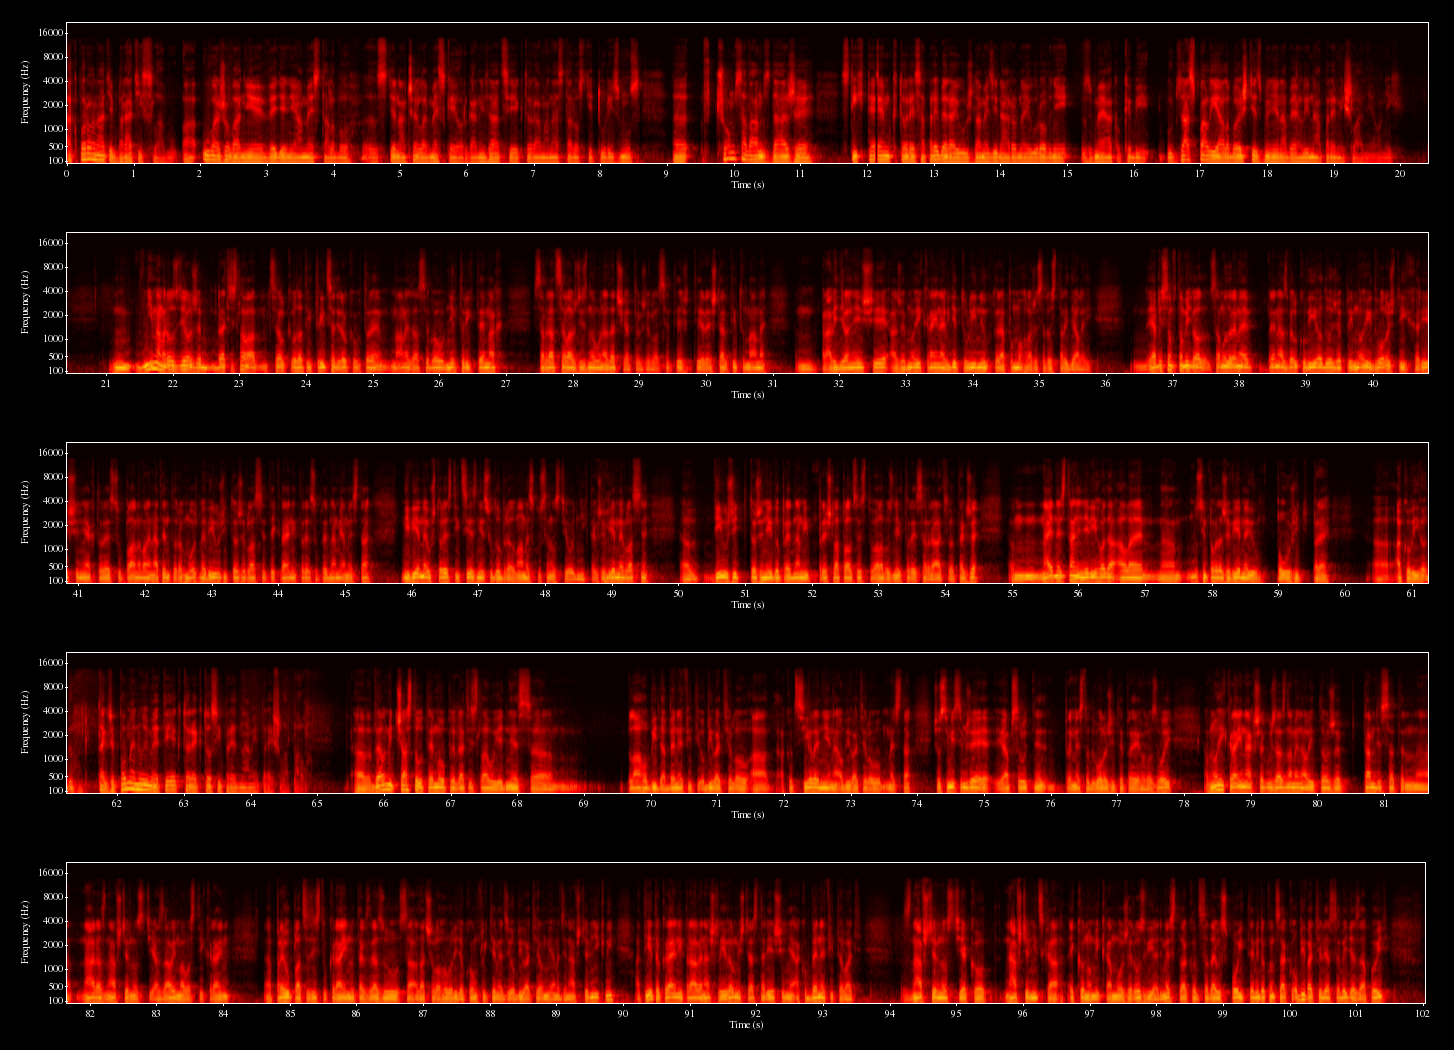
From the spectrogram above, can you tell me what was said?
ak porovnáte Bratislavu a uvažovanie vedenia mesta, alebo e, ste na čele mestskej organizácie, ktorá má na starosti turizmus, e, v čom sa vám zdá, že z tých tém, ktoré sa preberajú už na medzinárodnej úrovni, sme ako keby buď zaspali, alebo ešte sme nenabehli na premyšľanie o nich? Vnímam rozdiel, že Bratislava celkovo za tých 30 rokov, ktoré máme za sebou, v niektorých témach sa vracala vždy znovu na začiatok, že vlastne tie, tie reštarty tu máme pravidelnejšie a že v mnohých krajinách vidieť tú líniu, ktorá pomohla, že sa dostali ďalej. Ja by som v tom videl samozrejme pre nás veľkú výhodu, že pri mnohých dôležitých riešeniach, ktoré sú plánované na tento rok, môžeme využiť to, že vlastne tie krajiny, ktoré sú pred nami a mesta, my vieme už, ktoré z tých ciest nie sú dobré, ale máme skúsenosti od nich. Takže vieme vlastne e, využiť to, že niekto pred nami prešlapal cestu alebo z niektorej sa vrátil. Takže na jednej strane nevýhoda, ale e, musím povedať, že vieme ju použiť pre e, ako výhodu. Takže pomenujme tie, ktoré kto si pred nami prešlapal. Veľmi častou témou pre Bratislavu je dnes blahobyt a benefity obyvateľov a ako cieľenie na obyvateľov mesta, čo si myslím, že je, absolútne pre mesto dôležité pre jeho rozvoj. A v mnohých krajinách však už zaznamenali to, že tam, kde sa ten náraz návštevnosti a zaujímavosti krajín preúpla cez istú krajinu, tak zrazu sa začalo hovoriť o konflikte medzi obyvateľmi a medzi návštevníkmi. A tieto krajiny práve našli veľmi šťastné riešenie, ako benefitovať z návštevnosti, ako návštevnícká ekonomika môže rozvíjať mesto, ako sa dajú spojiť témy, dokonca ako obyvateľia sa vedia zapojiť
